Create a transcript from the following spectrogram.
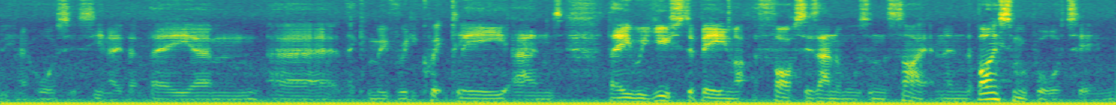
you know horses, you know that they um, uh, they can move really quickly, and they were used to being like the fastest animals on the site. And then the bison were brought in,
